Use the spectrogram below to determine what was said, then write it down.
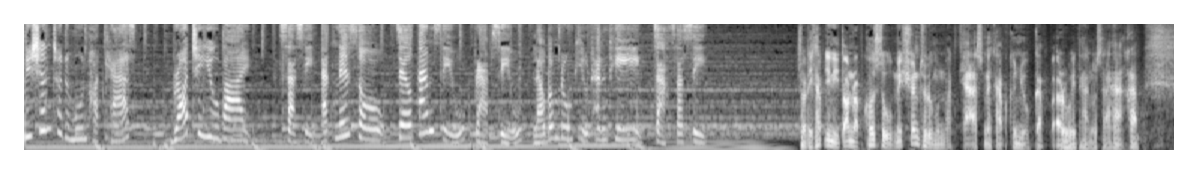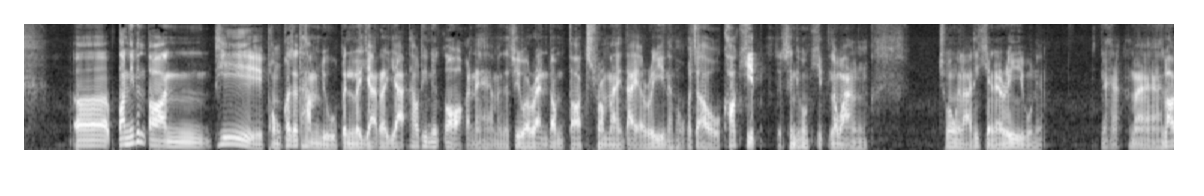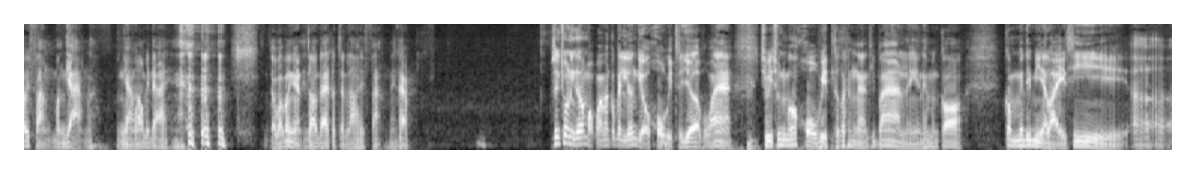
Mission to the Moon Podcast brought to you by ศศิ Acne Sol เจลแต้มสิว ปราบสิว แล้วบำรุงผิวทันที จากศศิสวัสดีครับ ยินดีต้อนรับเข้าสู่ Mission to the Moon Podcast นะครับ คุณอยู่กับรวิศ หาญอุตสาหะครับเอ่อตอนนี้เป็นตอนที่ผมก็จะทำอยู่เป็นระยะระยะเท่าที่นึกออกอะนะฮะ มันจะชื่อว่า Random Thoughts from my diary นะ ผมก็จะเอาข้อคิด หรือสิ่งที่ผมคิดระหว่างช่วงเวลาที่เขียนไดอารี่อยู่เนี่ย นะฮะมาเล่าให้ฟังบางอย่างนะบางอย่างเล่าไม่ได้ แต่ว่าบางอย่างที่เล่าได้ก็จะเล่าให้ฟังนะครับ ซึ่งช่วงนี้ก็ต้องบอกว่ามันก็เป็นเรื่องเกี่ยวกับโควิดซะเยอะเพราะว่าชีวิตช่วงนี้มันก็โควิด แล้วก็ทำงานที่บ้านอะไรอย่างเงี้ยนะมันก็ก็ไม่ได้มีอะไรที่เอ่อ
